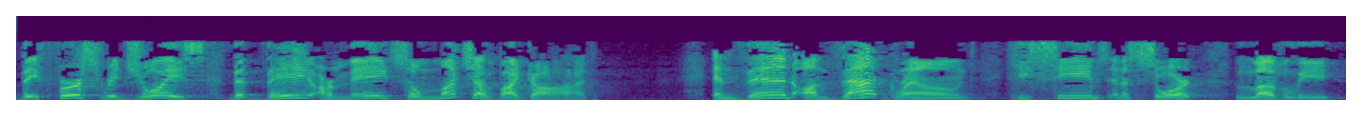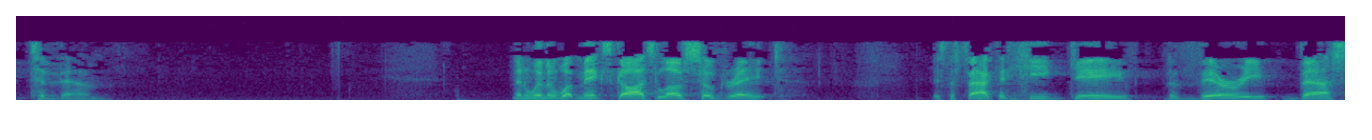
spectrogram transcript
They first rejoice that they are made so much of by God. And then on that ground, he seems in a sort lovely to them. Men and women, what makes God's love so great is the fact that He gave the very best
